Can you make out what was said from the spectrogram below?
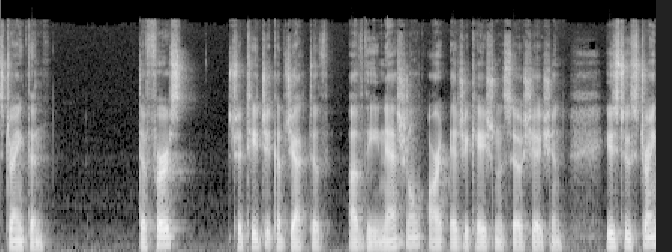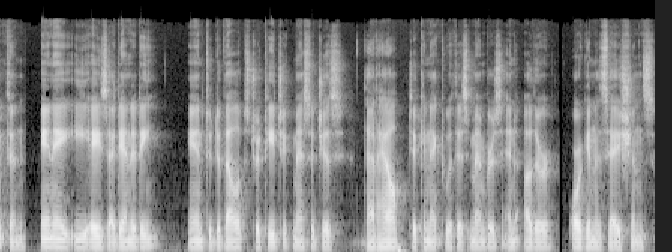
Strengthen. The first strategic objective of the National Art Education Association is to strengthen NAEA's identity and to develop strategic messages that help to connect with its members and other organizations.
